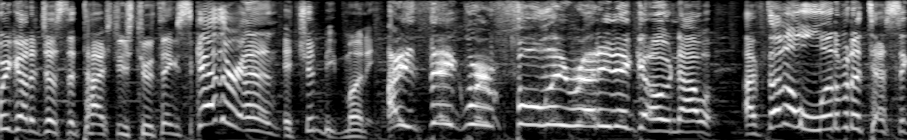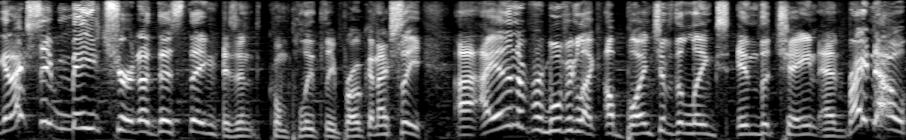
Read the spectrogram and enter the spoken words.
we gotta just attach these two things together and it should be money. I think we're fully ready to go. Now, I've done a little bit of testing and actually made sure that this thing isn't completely broken. Actually, uh, I ended up removing like a bunch of the links in the chain and right now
